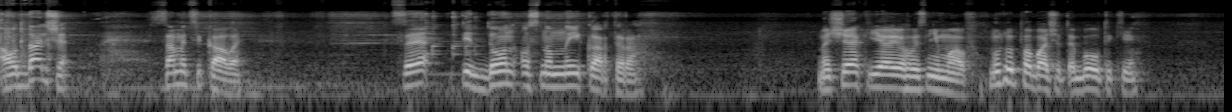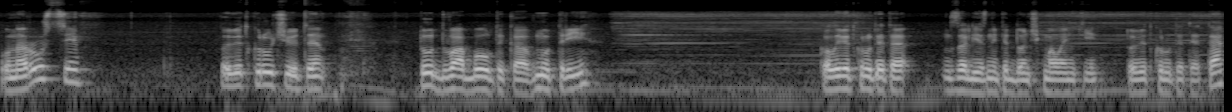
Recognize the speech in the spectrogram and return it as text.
А от далі саме цікаве. Це піддон основний картера. Значить, як я його знімав. Ну тут побачите болтики по наружці. Повідкручуєте. Тут два болтика внутрі. Коли відкрутите залізний піддончик маленький, то відкрутите так.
